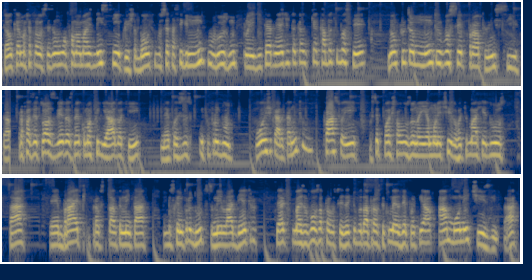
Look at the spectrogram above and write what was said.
Então eu quero mostrar para vocês uma forma mais bem simples, tá bom? Que você tá seguindo muito gurus, muito play de internet, então que acaba que você não filtra muito você próprio em si, tá? Para fazer suas vendas, né, como afiliado aqui, né, com esses infoprodutos. Hoje, cara, tá muito fácil aí, você pode estar usando aí a Monetiza, o Hotmart Reduz, tá? É, Bripe, para você tá, também estar tá buscando produtos também lá dentro, certo? Mas eu vou usar para vocês aqui, vou dar para você como exemplo aqui a, a, Monetize, tá?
